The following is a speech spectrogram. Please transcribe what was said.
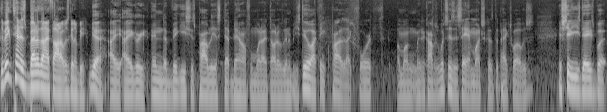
The Big 10 is better than I thought it was going to be. yeah, I, I agree. And the Big East is probably a step down from what I thought it was going to be. Still, I think probably like fourth among major conferences, which isn't saying much because the Pac-12 is is shitty these days. But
